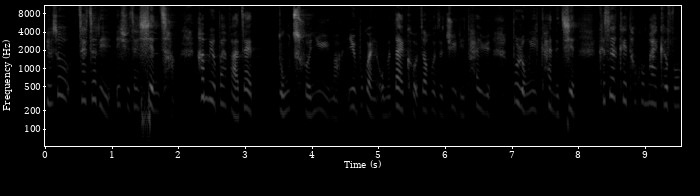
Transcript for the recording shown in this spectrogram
有时候在这里，也许在现场，他没有办法在读唇语嘛，因为不管我们戴口罩或者距离太远，不容易看得见。可是可以透过麦克风，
